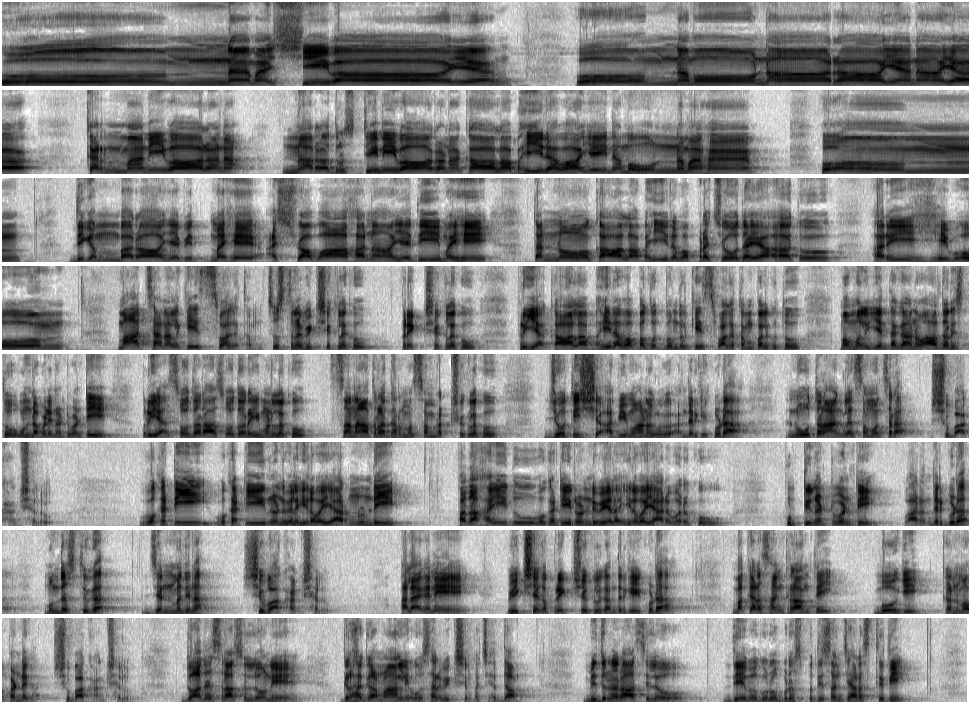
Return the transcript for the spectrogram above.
ఓం నమ శివాయ. ఓం నమో నారాయణాయ. కర్మ నివారణ నరదృష్టి నివారణ కాల భైరవాయ నమో నమ. ఓం దిగంబరాయ విద్మహే అశ్వవాహనాయ ధీమహి తన్నో కాలభైరవ ప్రచోదయాతు. హరి ఓం. మా ఛానల్కి స్వాగతం. చూస్తున్న వీక్షకులకు ప్రేక్షకులకు ప్రియ కాల భైరవ భగవద్బంధులకి స్వాగతం పలుకుతూ మమ్మల్ని ఎంతగానో ఆదరిస్తూ ఉండబడినటువంటి ప్రియ సోదర సోదరీమణులకు సనాతన ధర్మ సంరక్షకులకు జ్యోతిష్య అభిమానులకు అందరికీ కూడా నూతన ఆంగ్ల సంవత్సర శుభాకాంక్షలు. ఒకటి ఒకటి రెండు వేల ఇరవై ఆరు నుండి పదహైదు ఒకటి రెండు వేల ఇరవై ఆరు వరకు పుట్టినటువంటి వారందరికి కూడా ముందస్తుగా జన్మదిన శుభాకాంక్షలు. అలాగనే వీక్షక ప్రేక్షకులకు అందరికీ కూడా మకర సంక్రాంతి భోగి కనుమ పండగ శుభాకాంక్షలు. ద్వాదశ రాశుల్లోనే గ్రహ గమనాల్ని ఒకసారి వీక్షింపచేద్దాం. మిథున రాశిలో దేవగురు బృహస్పతి సంచార స్థితి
